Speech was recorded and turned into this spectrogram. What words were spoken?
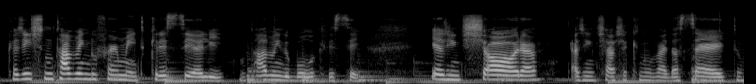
Porque a gente não tá vendo o fermento crescer ali, não tá vendo o bolo crescer. E a gente chora, a gente acha que não vai dar certo.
